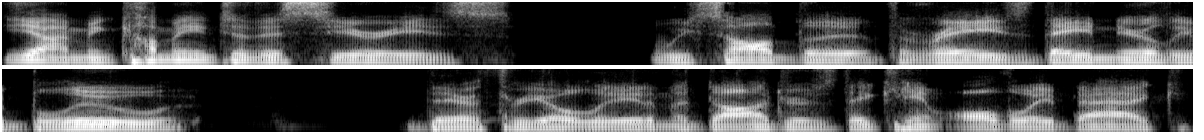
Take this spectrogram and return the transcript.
Yeah, I mean, coming into this series, we saw the the Rays. They nearly blew their 3-0 lead, and the Dodgers they came all the way back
